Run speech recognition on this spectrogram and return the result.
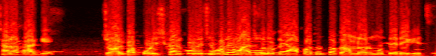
ছাড়া থাকে। জলটা পরিষ্কার করেছে বলে মাছগুলোকে আপাতত গামলার মধ্যে রেখেছে।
